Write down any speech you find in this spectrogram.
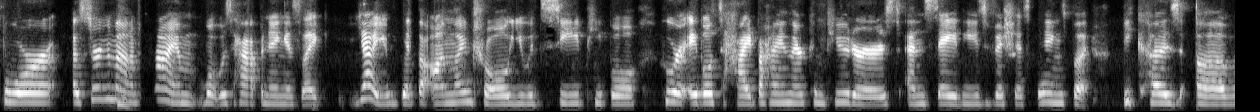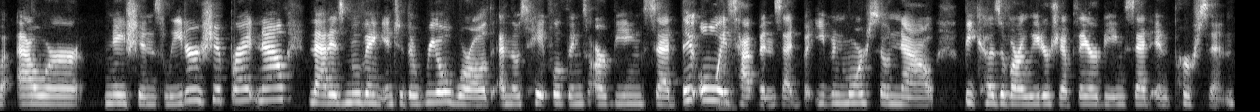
for a certain amount of time what was happening is like yeah you get the online troll you would see people who are able to hide behind their computers and say these vicious things but because of our nation's leadership right now that is moving into the real world and those hateful things are being said. They always have been said but even more so now because of our leadership they are being said in person.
